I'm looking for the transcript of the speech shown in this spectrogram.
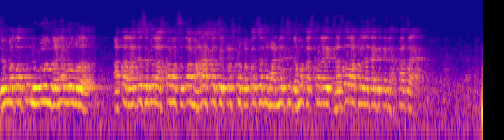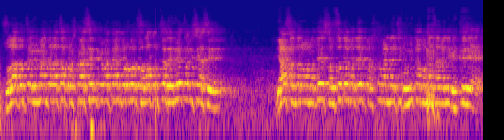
जनमतातून निवडून जाण्याबरोबर आता राज्यसभेला असताना सुद्धा महाराष्ट्राचे प्रश्न प्रकर्षाने मांडण्याची धमक असताना एक खासदार आपल्याला त्या ठिकाणी हक्काचा आहे. सोलापूरच्या विमानतळाचा प्रश्न असेल किंवा त्याचबरोबर सोलापूरच्या रेल्वेचा विषय असेल या संदर्भामध्ये संसदेमध्ये प्रश्न मांडण्याची भूमिका मोहन साहेबांनी घेतलेली आहे.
